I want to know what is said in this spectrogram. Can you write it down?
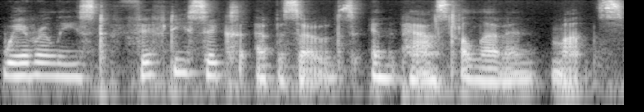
We have released 56 episodes in the past 11 months.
